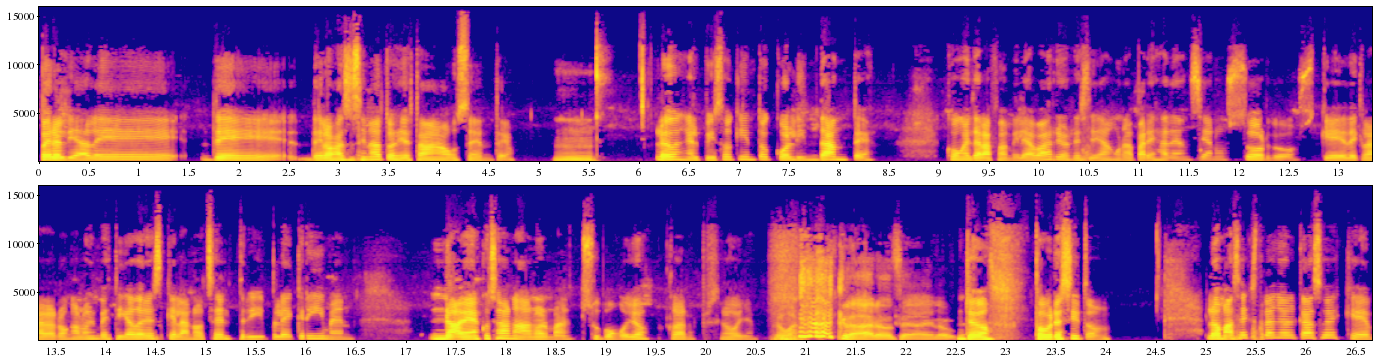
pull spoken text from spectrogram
pero el día de, de, de los asesinatos ellos estaban ausentes. Mm. Luego, en el piso quinto colindante con el de la familia Barrios residían una pareja de ancianos sordos que declararon a los investigadores que la noche del triple crimen no habían escuchado nada normal, supongo yo, claro, pues si no oyen, pero bueno. claro, o sea, hello. Yo, pobrecito. Lo más extraño del caso es que,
